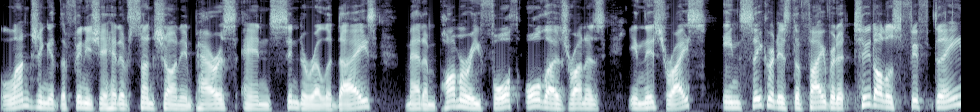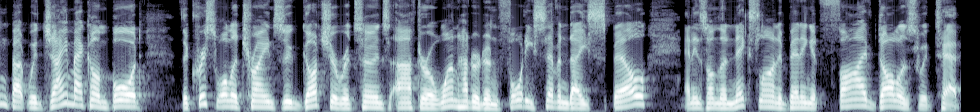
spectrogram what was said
lunging at the finish ahead of Sunshine in Paris and Cinderella Days. Madame Pomeroy fourth, all those runners in this race. In secret is the favourite at $2.15, but with J Mac on board, the Chris Waller trained Zougotcha returns after a 147 day spell and is on the next line of betting at $5 with Tab.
